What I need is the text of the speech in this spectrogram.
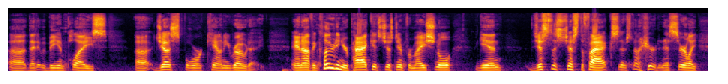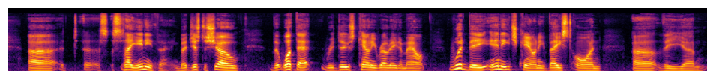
uh, that it would be in place uh, just for county road aid and I've included in your packets just informational. Again, just this, just the facts. It's not here to necessarily uh, uh, say anything, but just to show that what that reduced county road aid amount would be in each county based on uh, the um,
